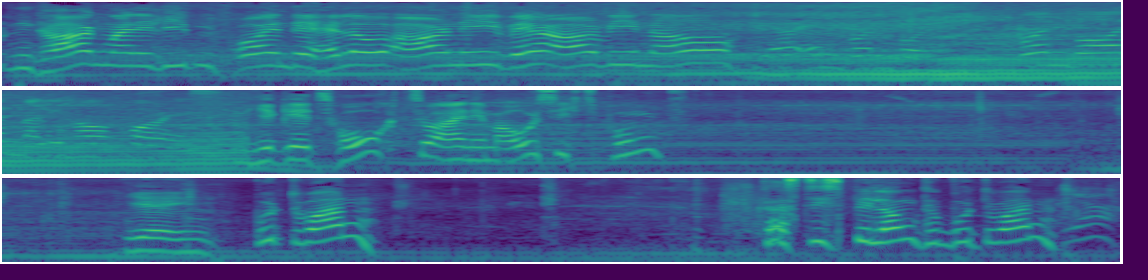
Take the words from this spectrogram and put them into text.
Guten Tag, meine lieben Freunde. Hello, Arnie. Where are we now? We are in Bonbon. Bonbon Malihao Forest. Hier geht's hoch zu einem Aussichtspunkt. Hier in Butuan. Does this belong to Butuan? Yeah.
